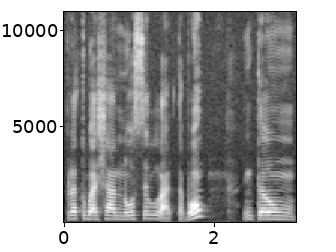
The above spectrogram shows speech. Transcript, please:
para tu baixar no celular, tá bom? Então,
